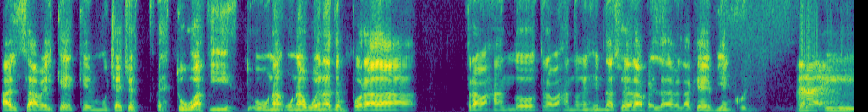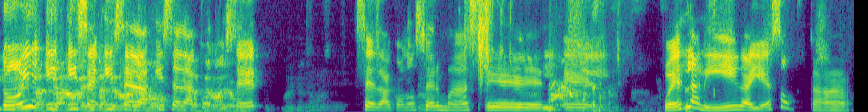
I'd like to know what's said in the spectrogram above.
al saber que, que el muchacho est- estuvo aquí una, una buena temporada trabajando, trabajando en el gimnasio de la perla, de verdad que bien cool. Mira, y, No, y- y- y se- y se da- llamó, y se da a conocer-. Se da a conocer más el, el- pues la liga y eso. Está,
